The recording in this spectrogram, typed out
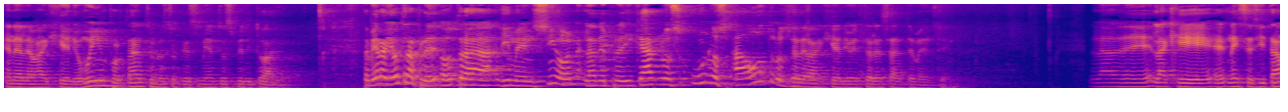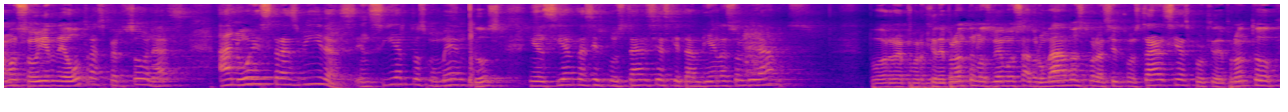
en el Evangelio, muy importante en nuestro crecimiento espiritual. También hay otra, otra dimensión, la de predicarnos unos a otros del Evangelio, interesantemente. La, de, la que necesitamos oír de otras personas a nuestras vidas en ciertos momentos y en ciertas circunstancias que también las olvidamos. Por, porque de pronto nos vemos abrumados por las circunstancias, porque de pronto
